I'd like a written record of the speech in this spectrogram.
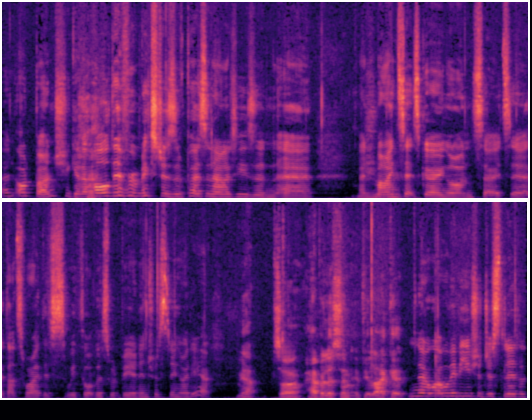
an odd bunch. You get a whole different mixtures of personalities and uh, and be. mindsets going on. So it's uh, that's why this we thought this would be an interesting idea. Yeah. So have a listen if you like it. No, well, maybe you should just little,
